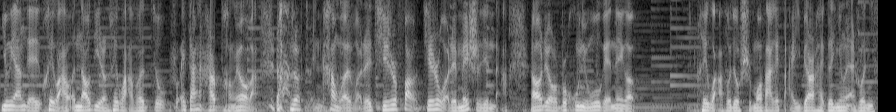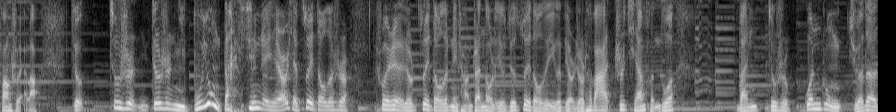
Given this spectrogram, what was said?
鹰眼给黑寡妇摁到地上，黑寡妇就说：“哎，咱俩还是朋友吧。”然后说：“你看我我这其实放，其实我这没使劲打。”然后这会儿不是红女巫给那个黑寡妇就使魔法给打一边，还跟鹰眼说：“你放水了。”就。就是就是你不用担心这些，而且最逗的是，说这个就是最逗的那场战斗里，就觉得最逗的一个地儿，就是他把之前很多玩就是观众觉得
